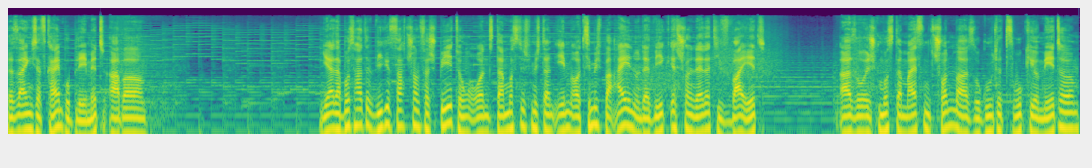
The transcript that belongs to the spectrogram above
Das ist eigentlich jetzt kein Problem mit, aber ja, der Bus hatte wie gesagt schon Verspätung und da musste ich mich dann eben auch ziemlich beeilen und der Weg ist schon relativ weit. Also ich muss da meistens schon mal so gute 2 Kilometer,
